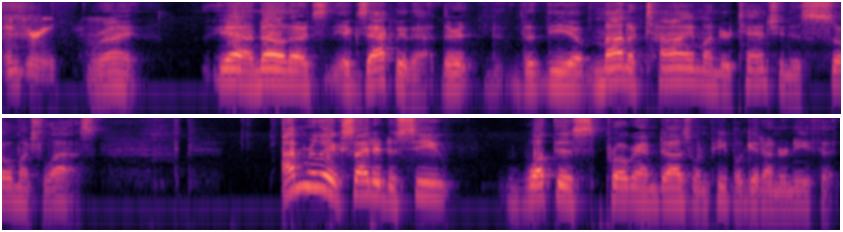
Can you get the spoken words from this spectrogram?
injury. Right. Yeah, no, no, it's exactly that. There, the, the amount of time under tension is so much less. I'm really excited to see what this program does when people get underneath it.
